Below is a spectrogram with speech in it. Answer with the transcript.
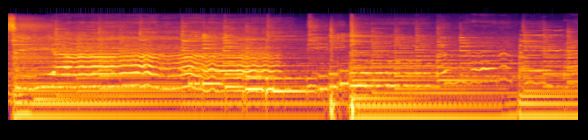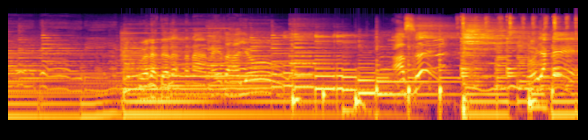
Sia-sia Walah dalek tenane sahayu Asik. Goyang deh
